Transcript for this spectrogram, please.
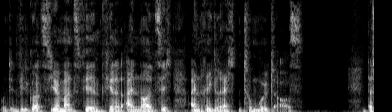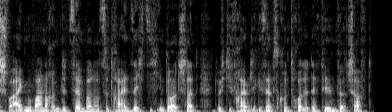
und in Vilgot Jömanns Film 491 einen regelrechten Tumult aus. Das Schweigen war noch im Dezember 1963 in Deutschland durch die Freiwillige Selbstkontrolle der Filmwirtschaft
